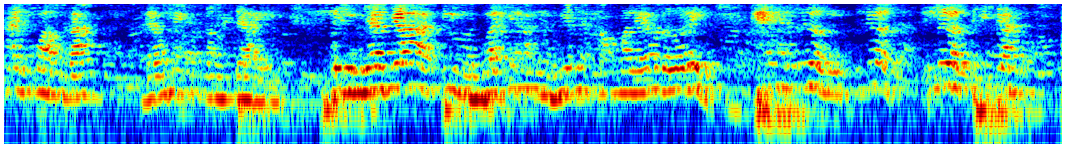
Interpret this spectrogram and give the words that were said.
ให้ความรักแล้วให้กำลังใจ สิ่งยากๆที่หนูว่ายากหนูเนี่ยทำมาแล้วเลย แค่เรื่องเลือกเลือกที่จะป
